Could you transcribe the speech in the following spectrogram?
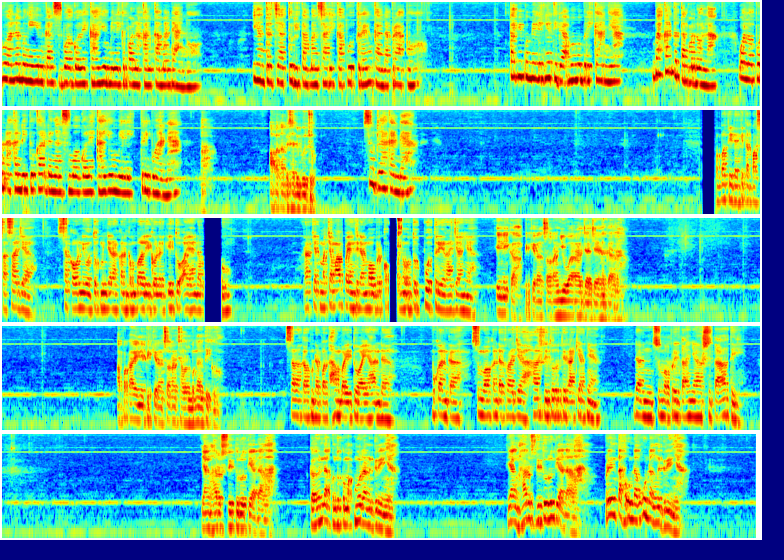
Tribuana menginginkan sebuah golek kayu milik keponakan Kamandanu yang terjatuh di Taman Sari Kaputren Kanda Prabu. Tapi pemiliknya tidak mau memberikannya, bahkan tetap menolak, walaupun akan ditukar dengan semua golek kayu milik Tribuana. Apa tak bisa dibujuk? Sudah, Kanda. Apa tidak kita paksa saja Sakauni untuk menyerahkan kembali golek itu ayahanda? Rakyat macam apa yang tidak mau berkorban untuk putri rajanya? Inikah pikiran seorang Yuwa Raja Jayanegara? Apakah ini pikiran seorang calon penggantiku? Salahkah pendapat hamba itu ayahanda? Bukankah semua kehendak raja harus dituruti rakyatnya? Dan semua perintahnya harus ditaati? Yang harus dituruti adalah kehendak untuk kemakmuran negerinya. Yang harus dituruti adalah perintah undang-undang negerinya.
